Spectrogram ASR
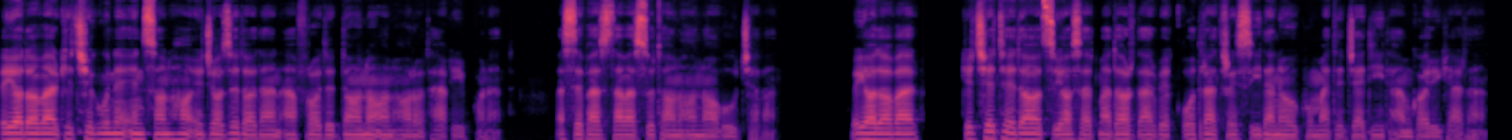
به یاد آور که چگونه انسانها اجازه دادن افراد دانا آنها را تعقیب کنند و سپس توسط آنها نابود شوند. به یاد آور که چه تعداد سیاستمدار در به قدرت رسیدن حکومت جدید همکاری کردند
